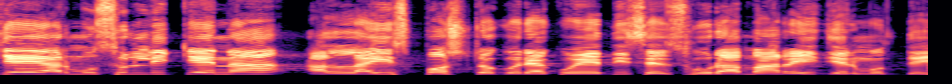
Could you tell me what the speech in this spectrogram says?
কে আর মুসল্লি কে না? আল্লাহ স্পষ্ট করে কয়ে দিছে সুরা মারেজের মধ্যে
